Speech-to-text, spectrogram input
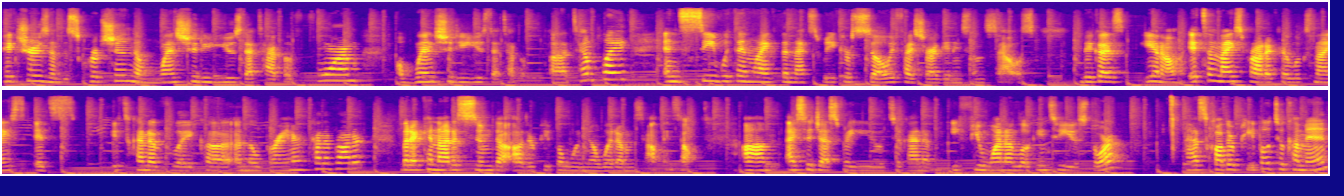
pictures and description and when should you use that type of form or when should you use that type of uh, template and see within like the next week or so if I start getting some sales. Because you know it's a nice product it looks nice it's it's kind of like a, a no-brainer kind of product but I cannot assume that other people would know what I'm selling. So um, I suggest for you to kind of if you want to look into your store ask other people to come in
